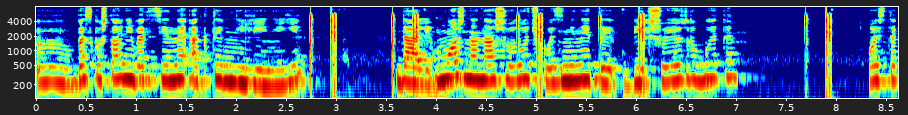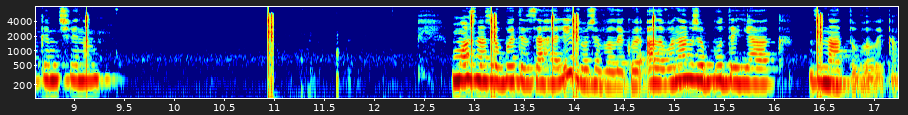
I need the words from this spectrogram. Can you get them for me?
в безкоштовній версії не активні лінії. Далі можна нашу ручку змінити більшою зробити. Ось таким чином. Можна зробити взагалі дуже великою, але вона вже буде як занадто велика.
